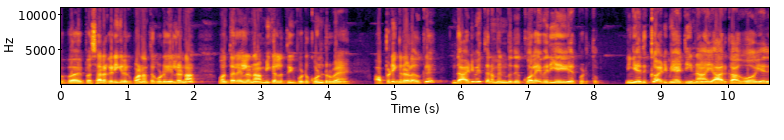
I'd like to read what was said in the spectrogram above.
இப்போ இப்போ சரக்கு அடிக்கிறதுக்கு பணத்தை கொடு. இல்லைன்னா உன் தலையில் நான் அம்மிக்கல்லை தூக்கி போட்டு கொண்டுருவேன் அப்படிங்கிற அளவுக்கு இந்த அடிமைத்தனம் என்பது கொலை வெறியை ஏற்படுத்தும். நீங்கள் எதுக்கும் அடிமையாயிட்டீங்கன்னா யாருக்காகவோ எது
